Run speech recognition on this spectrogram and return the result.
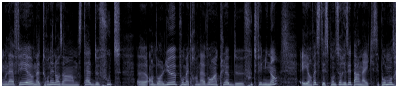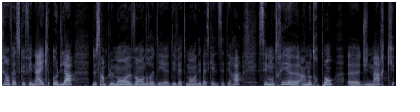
on a, fait, euh, on a tourné dans un stade de foot en banlieue pour mettre en avant un club de foot féminin. Et en fait, c'était sponsorisé par Nike. C'est pour montrer en fait ce que fait Nike au-delà de simplement vendre des, des, vêtements, des baskets, etc. C'est montrer un autre pan d'une marque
